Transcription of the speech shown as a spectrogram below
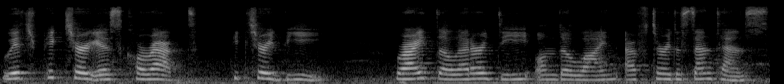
Which picture is correct? Picture D. Write the letter D on the line after the sentence.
